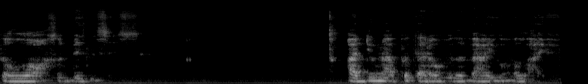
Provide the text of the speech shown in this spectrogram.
the loss of businesses, I do not put that over the value of a life.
